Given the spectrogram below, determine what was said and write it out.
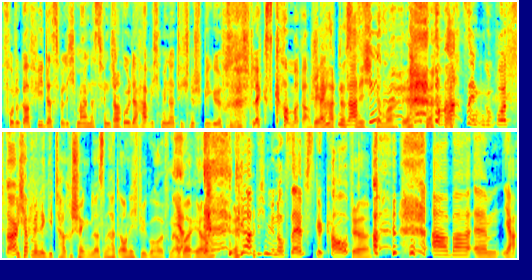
Fotografie, das will ich machen, das finde ich Ah. cool. Da habe ich mir natürlich eine Spiegelreflexkamera Wer schenken hat das lassen nicht gemacht? Ja. zum 18. Geburtstag. Ich habe mir eine Gitarre schenken lassen, hat auch nicht viel geholfen, Ja. aber ja. Die habe ich mir noch selbst gekauft. ja. Aber ähm, ja,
